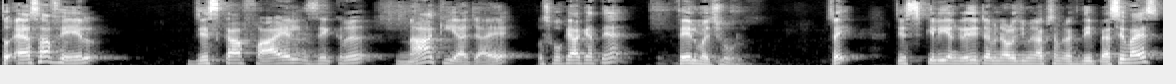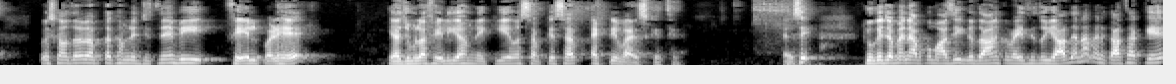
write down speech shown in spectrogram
تو ایسا فیل جس کا فائل ذکر نہ کیا جائے، اس کو کیا کہتے ہیں؟ فیل مجھول۔ صحیح؟ جس کے لیے انگریزی ٹرمینالوجی میں اکثر رکھ دی پیسے وائس تو اس کا مطلب اب تک ہم نے جتنے بھی فیل پڑھے یا جملہ فیلیا ہم نے کیے، وہ سب کے سب ایکٹیو وائس کے تھے۔ ایسے کیونکہ جب میں نے آپ کو ماضی گردان کروائی تھی تو یاد ہے نا، میں نے کہا تھا کہ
